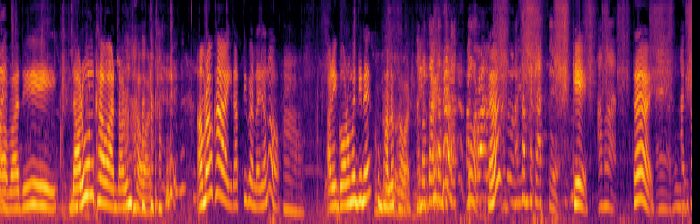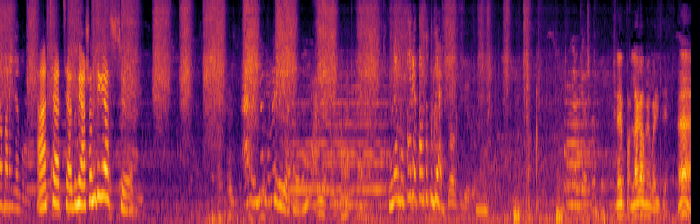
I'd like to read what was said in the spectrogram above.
বাবা রে। দারুণ খাবার দারুণ খাবার। আমরাও খাই রাত্রিবেলায় জানো? আর এই গরমের দিনে খুব ভালো খাবার. হ্যাঁ. কে. তাই? jabo. আচ্ছা আচ্ছা। তুমি আসাম থেকে আসছো? লাগাবে বাড়িতে হ্যাঁ?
